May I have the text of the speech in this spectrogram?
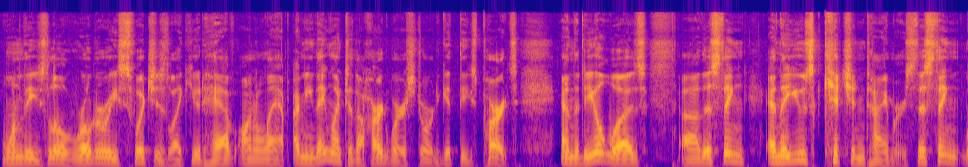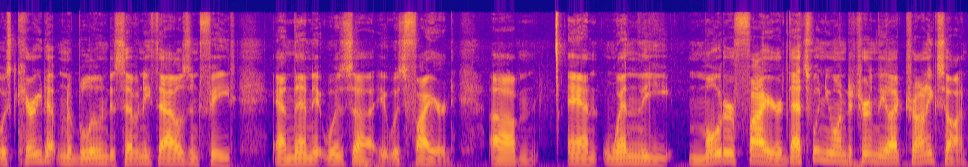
one of these little rotary switches like you'd have on a lamp. I mean, they went to the hardware store to get these parts. And the deal was uh, this thing, and they use kitchen timers. This thing was carried up in a balloon to 70,000 feet, and then it was, uh, it was fired. Um, and when the motor fired, that's when you wanted to turn the electronics on.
